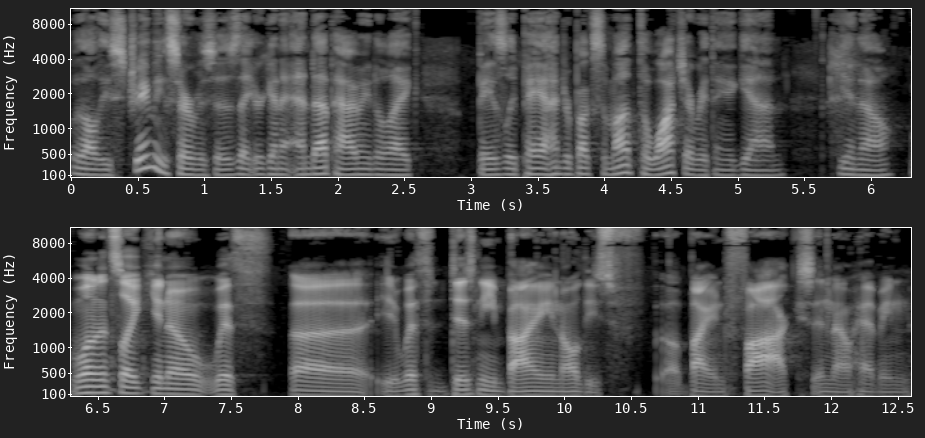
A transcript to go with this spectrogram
with all these streaming services that you're going to end up having to like basically pay a hundred bucks a month to watch everything again. You know, Well, and it's like you know with uh with Disney buying all these uh, buying Fox and now having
